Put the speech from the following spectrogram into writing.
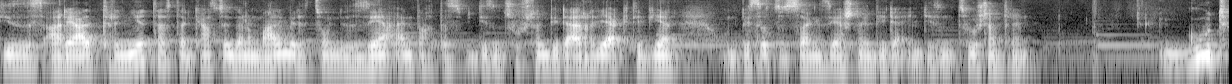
dieses Areal trainiert hast, dann kannst du in der normalen Meditation sehr einfach das, diesen Zustand wieder reaktivieren und bist sozusagen sehr schnell wieder in diesem Zustand drin. Gut.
